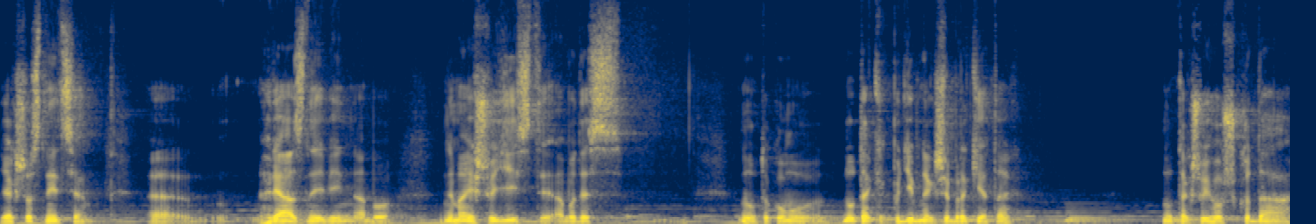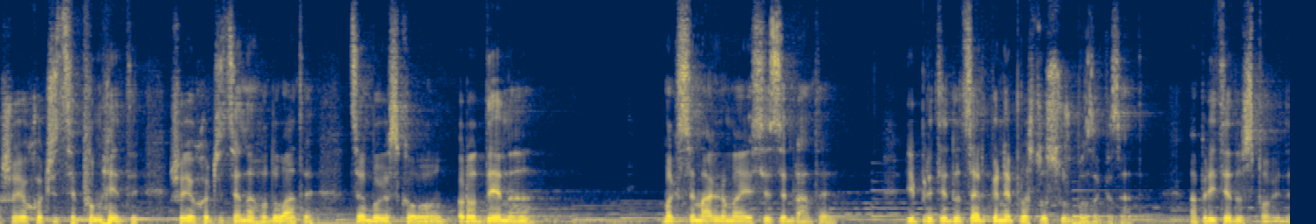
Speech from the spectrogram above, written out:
якщо сниться е, грязний він, або немає що їсти, або десь ну, такому, ну так як подібне, як жебраки, так? Ну, так що його шкода, що його хочеться помити, що його хочеться нагодувати, це обов'язково родина максимально має сі зібрати і прийти до церкви не просто службу заказати, а прийти до сповіді.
